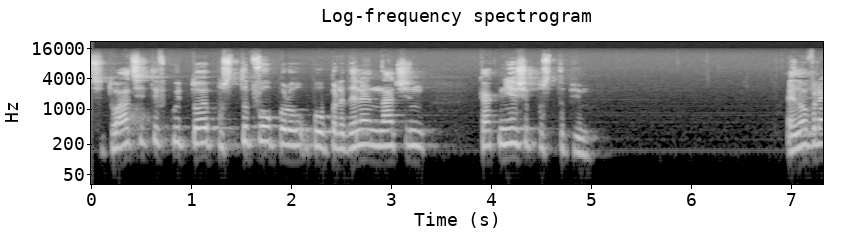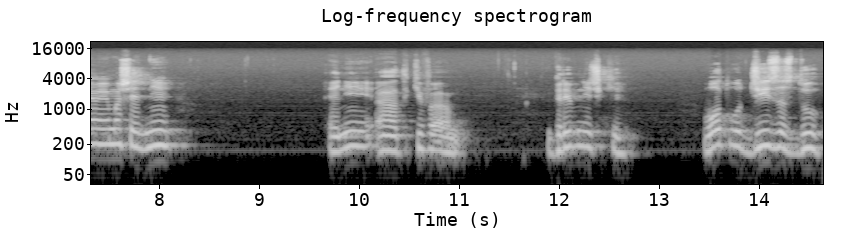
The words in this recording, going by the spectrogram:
ситуациите, в които Той е постъпвал по, определен начин, как ние ще постъпим. Едно време имаше едни, едни а, такива гривнички. What would Jesus do?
